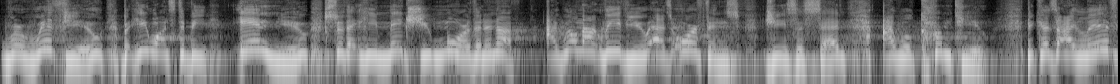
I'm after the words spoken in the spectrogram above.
we're with you, but he wants to be in you so that he makes you more than enough. I will not leave you as orphans, Jesus said. I will come to you. Because I live,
